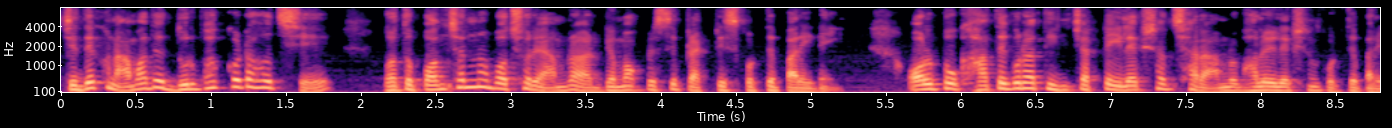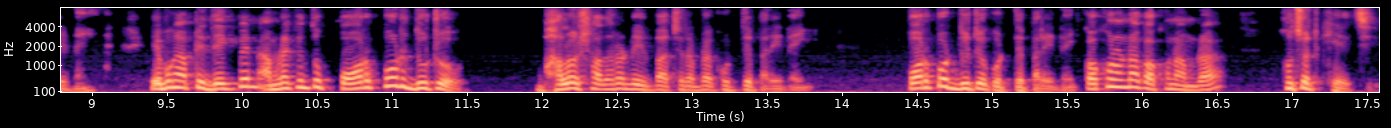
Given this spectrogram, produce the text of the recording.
যে দেখুন, আমাদের দুর্ভাগ্যটা হচ্ছে গত পঞ্চান্ন বছরে আমরা ডেমোক্রেসি প্র্যাকটিস করতে পারি নাই। অল্প হাতে গোনা তিন চারটে ইলেকশন ছাড়া আমরা ভালো ইলেকশন করতে পারি নাই। এবং আপনি দেখবেন আমরা কিন্তু পরপর দুটো ভালো সাধারণ নির্বাচন আমরা করতে পারি নাই। পরপর দুটো করতে পারি নাই। কখনো না কখনো আমরা হোঁচট খেয়েছি।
